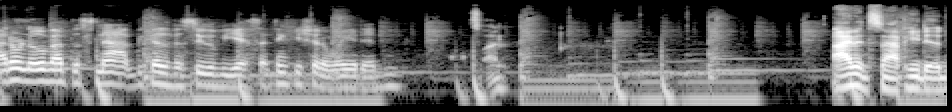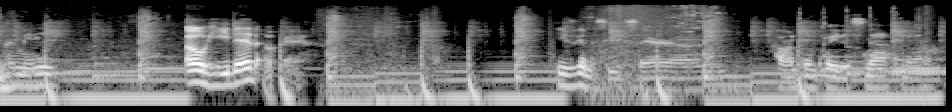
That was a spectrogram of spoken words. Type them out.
I don't know about the snap because of Vesuvius. I think you should have waited. That's fine. I didn't snap, he did. I mean, he... oh, he did. Okay. He's gonna see Sera and contemplate his snap now.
